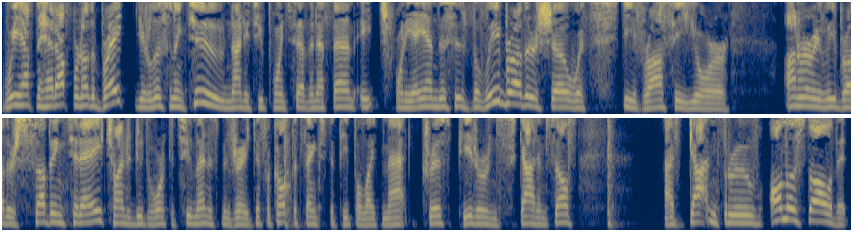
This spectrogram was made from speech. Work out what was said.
We have to head out for another break. You're listening to 92.7 FM, 820 AM. This is the Lee Brothers Show with Steve Rossi, your honorary Lee Brothers subbing today, trying to do the work of two men. It's been very difficult, but thanks to people like Matt, Chris, Peter, and Scott himself, I've gotten through almost all of it.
